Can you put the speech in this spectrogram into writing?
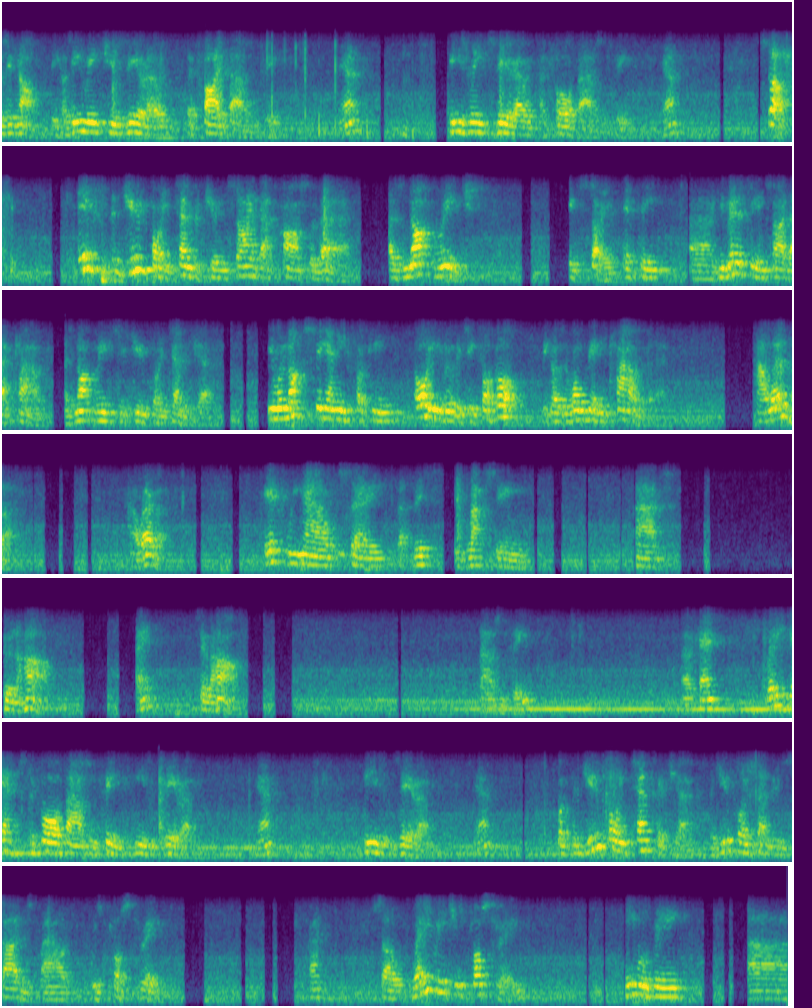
does it not? Because he reaches zero at 5,000 feet. Yeah? He's reached zero at 4,000 feet. Yeah? So, if the dew point temperature inside that parcel there has not reached, sorry, if the uh, humidity inside that cloud has not reached its dew point temperature, you will not see any fucking, or you will see fuck all, because there won't be any cloud there. However, however, if we now say that this is lapsing at two and a half, okay, two and a half thousand feet, okay, when he gets to four thousand feet, he's at zero, yeah, he's at zero, yeah. Dew point temperature, the dew point temperature inside this cloud is plus three. Okay? So when he reaches plus three, he will be uh,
